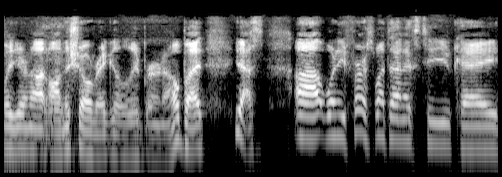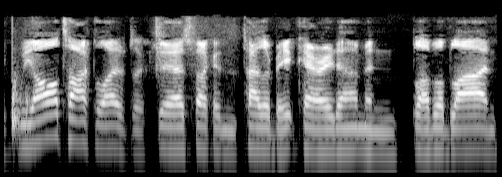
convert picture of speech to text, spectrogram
Well, you're not on the show regularly, Bruno, but yes, uh, when he first went to NXT UK, we all talked a lot of like, yeah, fucking Tyler Bate carried him and blah blah blah, and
